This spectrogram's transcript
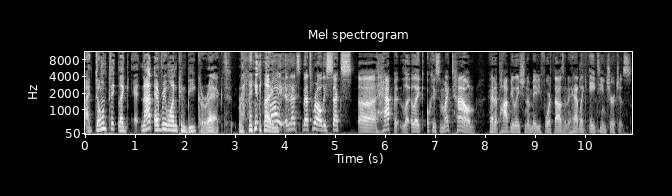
I don't think like not everyone can be correct, right? Like right and that's that's where all these sects uh happen like, like okay so my town had a population of maybe 4000 it had like 18 churches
